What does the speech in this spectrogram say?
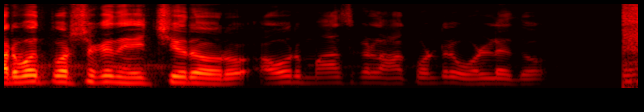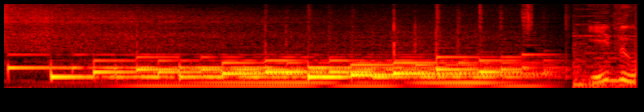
ಅರವತ್ತು ವರ್ಷಕ್ಕಿಂತ ಹೆಚ್ಚಿರೋರು ಅವ್ರು ಮಾಸ್ಕ್ಗಳು ಹಾಕೊಂಡ್ರೆ ಒಳ್ಳೆಯದು ಇದು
